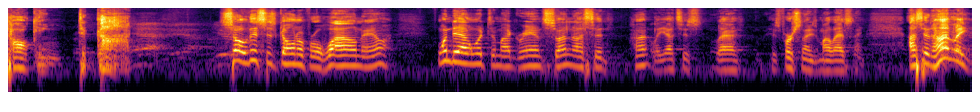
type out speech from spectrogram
talking to God. So this has gone on for a while now. One day I went to my grandson and I said, Huntley, that's his last, his first name is my last name. I said, Huntley,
